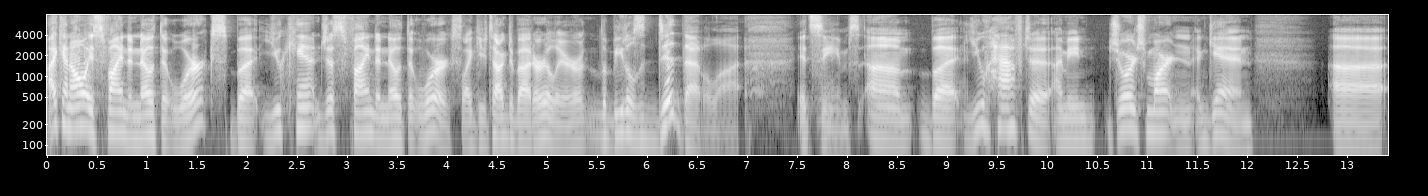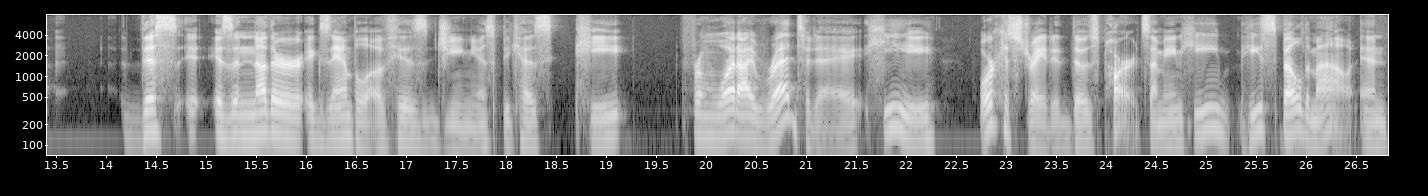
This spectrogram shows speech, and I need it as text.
i can always find a note that works but you can't just find a note that works. Like you talked about earlier the beatles did that a lot it seems. Um but you have to i mean george martin again uh this is another example of his genius because he from what I read today, he orchestrated those parts. I mean, he he spelled them out and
